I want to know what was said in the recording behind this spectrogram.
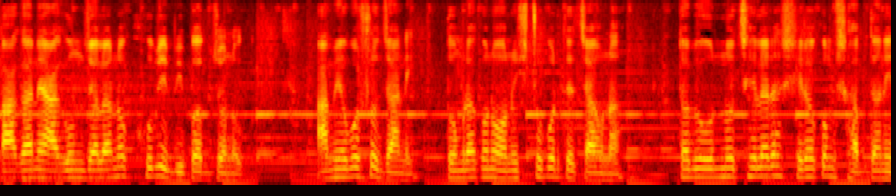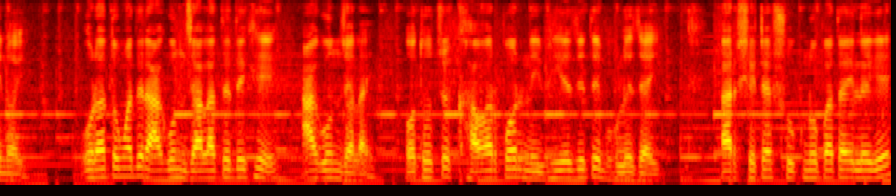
বাগানে আগুন জ্বালানো খুবই বিপজ্জনক। আমি অবশ্য জানি, তোমরা কোনো অনিষ্ট করতে চাও না। তবে অন্য ছেলেরা সেরকম সাবধানী নয়। ওরা তোমাদের আগুন জ্বালাতে দেখে আগুন জ্বালায়, অথচ খাওয়ার পর নিভিয়ে যেতে ভুলে যায়। আর সেটা শুকনো পাতায় লেগে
